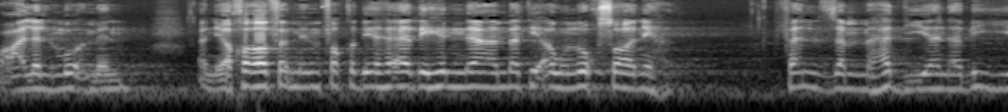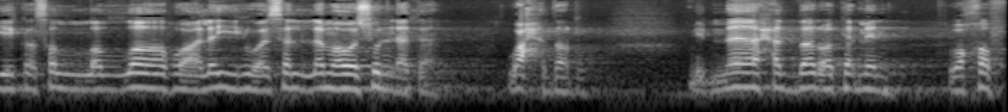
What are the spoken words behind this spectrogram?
وعلى المؤمن أن يخاف من فقد هذه النعمة أو نقصانها. فالزم هدي نبيك صلى الله عليه وسلم وسنته. واحذر مما حذرك منه وخف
